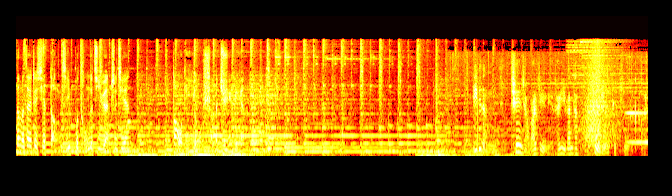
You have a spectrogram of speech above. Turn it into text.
那么，在这些等级不同的妓院之间，到底有什么区别呢？一等青年小班妓女，她一般她不留住宿的客人，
